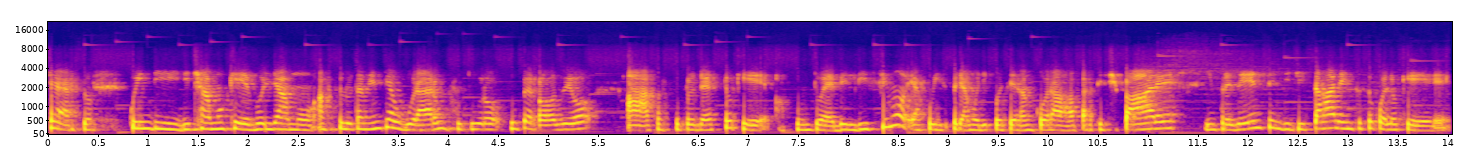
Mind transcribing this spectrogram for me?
Certo, quindi diciamo che vogliamo assolutamente augurare un futuro super roseo a questo progetto che appunto è bellissimo e a cui speriamo di poter ancora partecipare in presenza, in digitale, in tutto quello che,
